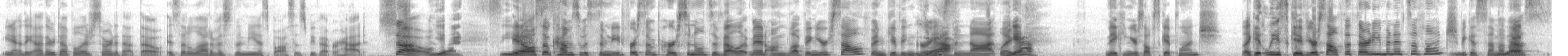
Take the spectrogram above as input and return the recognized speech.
you know, the other double edged sword of that, though, is that a lot of us are the meanest bosses we've ever had. So, yes, yes. it also comes with some need for some personal development on loving yourself and giving grace yeah. and not like yeah making yourself skip lunch Like at least give yourself the 30 minutes of lunch because some of Yep. us,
